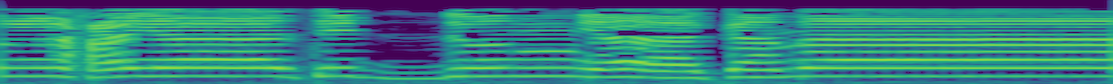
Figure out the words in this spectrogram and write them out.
الحياة الدنيا كماء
